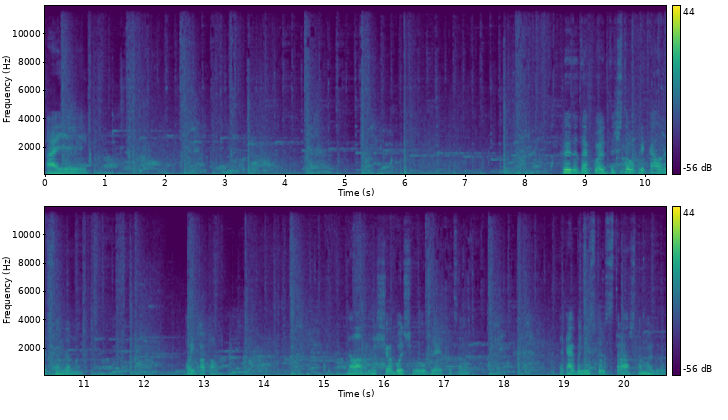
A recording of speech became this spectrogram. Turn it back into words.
Ай-яй-яй. Что это такое? Ты что, прикалываешься надо мной? Ой, попал. Да ладно, он еще больше вылупляет, пацанов. Да как бы не столь страшно, мой друг.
